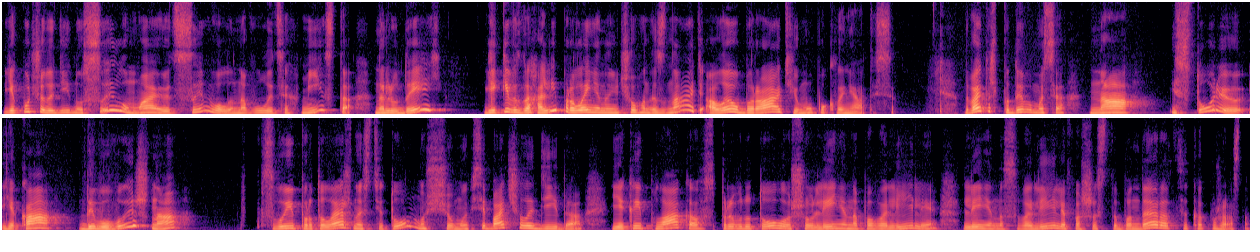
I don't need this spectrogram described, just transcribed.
яку чудодійну силу мають символи на вулицях міста, на людей, які взагалі про Леніна нічого не знають, але обирають йому поклонятися. Давайте ж подивимося на історію, яка дивовижна в своїй протилежності тому, що ми всі бачили діда, який плакав з приводу того, що Леніна повалили, Леніна свалили, фашисти Бандера, це як ужасно.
